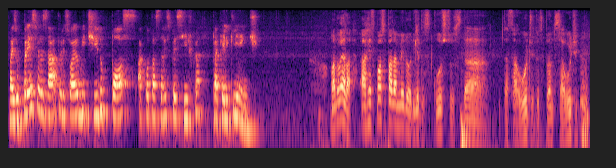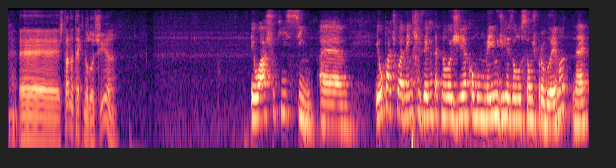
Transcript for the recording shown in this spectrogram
Mas o preço exato ele só é obtido pós a cotação específica para aquele cliente. Manuela, a resposta para a melhoria dos custos da, da saúde, dos planos de saúde, é, está na tecnologia? Eu acho que sim. É, eu particularmente vejo a tecnologia como um meio de resolução de problema, né?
